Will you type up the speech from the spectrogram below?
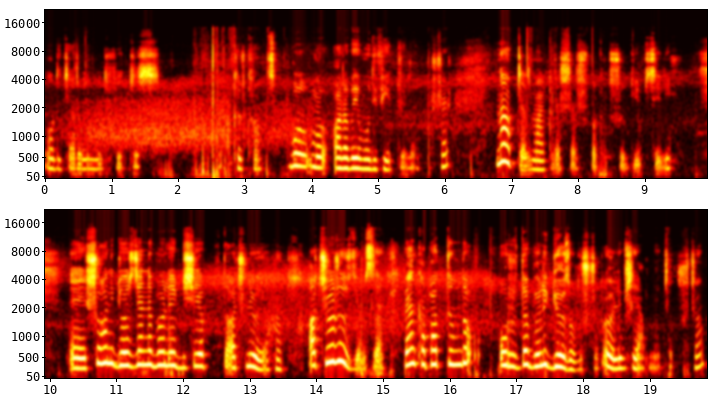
Oradaki arabayı modifiye edeceğiz. 46. Bu arabayı modifiye edeceğiz arkadaşlar. Ne yapacağız mı arkadaşlar? Bakın şu diye bir sereyim. Ee, şu hani gözlerine böyle bir şey yapıp da açılıyor ya. Açıyoruz ya mesela. Ben kapattığımda orada böyle göz oluşacak. Öyle bir şey yapmaya çalışacağım.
